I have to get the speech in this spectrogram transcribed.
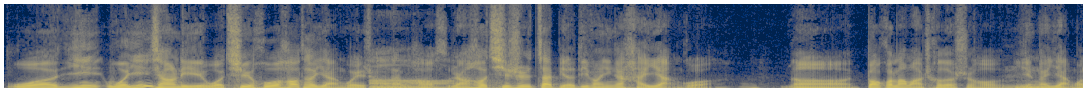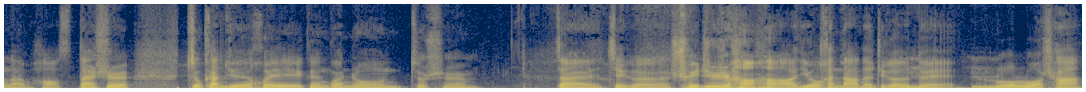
我印我印象里，我去呼和浩特演过一场哦。Live House，、然后其实在别的地方应该还演过，呃，包括拉马车的时候应该演过 Live House，、但是就感觉会跟观众就是在这个垂直上啊有很大的这个嗯对嗯。落落差，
